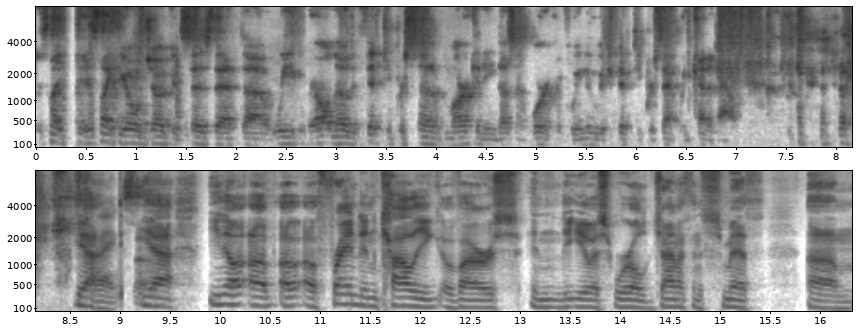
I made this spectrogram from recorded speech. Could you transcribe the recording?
it's like it's like the old joke. It says that uh, we, we all know that fifty percent of marketing doesn't work. If we knew which fifty percent, we'd cut it out. yeah, right. so. yeah. You know, a, a, a, friend and colleague of ours in the EOS world, Jonathan Smith, um,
